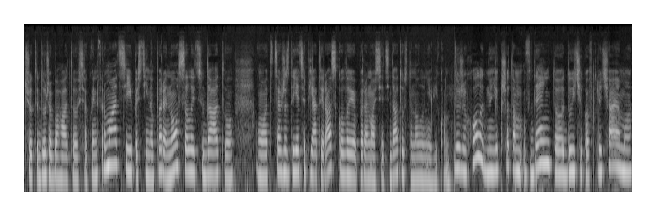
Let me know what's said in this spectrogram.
чути дуже багато всякої інформації, постійно переносили цю дату. От це вже здається п'ятий раз, коли переносять дату встановлення вікон. Дуже холодно. Якщо там в день, то дуйчика включаємо.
